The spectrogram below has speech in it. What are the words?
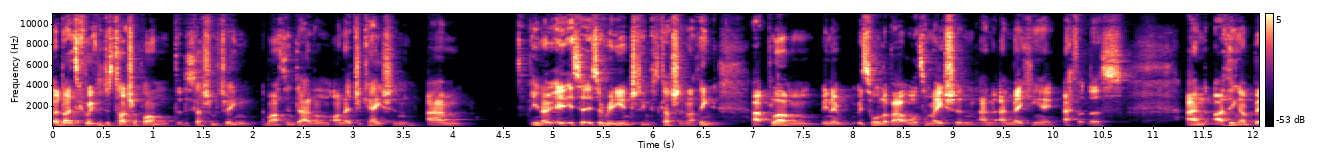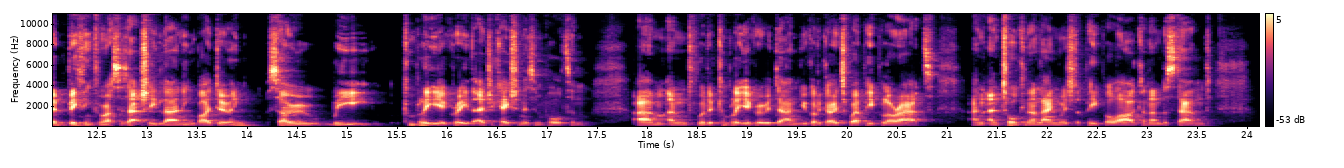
I'd like to quickly just touch upon the discussion between Martin Dan on, on education. Um, you know, it's a, it's a really interesting discussion. I think at Plum, you know, it's all about automation and, and making it effortless. And I think a big thing for us is actually learning by doing. So we completely agree that education is important um, and would completely agree with Dan. You've got to go to where people are at and, and talk in a language that people are going to understand.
